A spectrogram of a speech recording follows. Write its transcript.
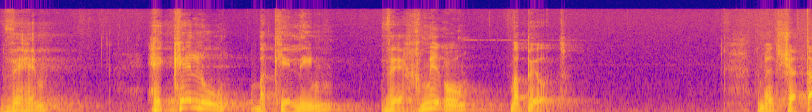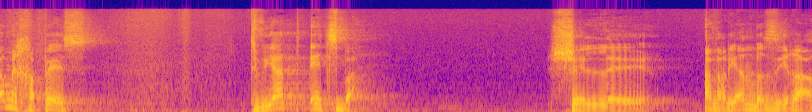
והם הקלו בכלים והחמירו בפאות. זאת אומרת, כשאתה מחפש טביעת אצבע של אה, עבריין בזירה,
